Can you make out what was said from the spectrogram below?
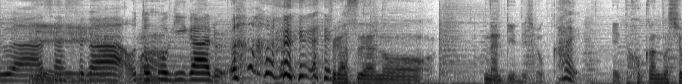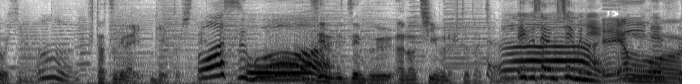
うわえーさすが。男気がある、プラスあのなんて言うんでしょうか、はい。えっと他の商品もうん。2つぐらいゲットして、うわすごい。全部全部あのチームの人たちに。うわ営業戦略チームに。えーいやもう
